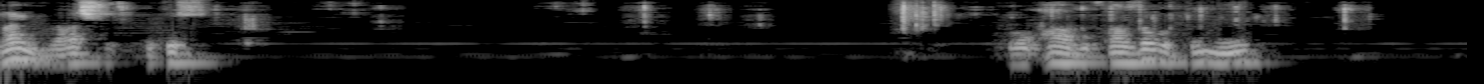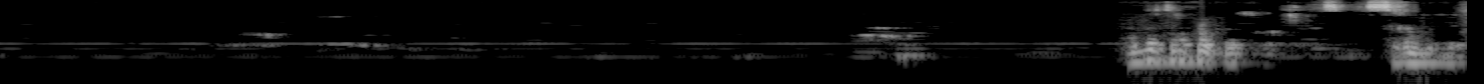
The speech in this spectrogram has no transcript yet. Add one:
Lan yavaş vur. Dokuz. Oha bu fazla vurdu. Niye? Öbür tarafa yapıyoruz. Sıkıntı yok.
